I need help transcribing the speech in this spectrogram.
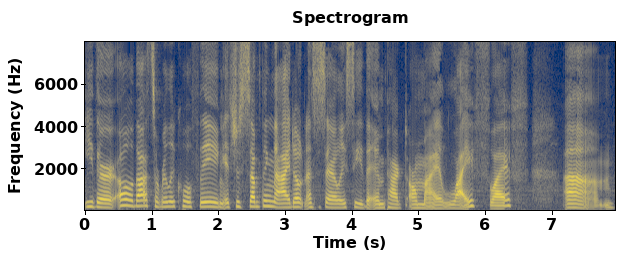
either oh that's a really cool thing. It's just something that i don't necessarily see the impact on my life life um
